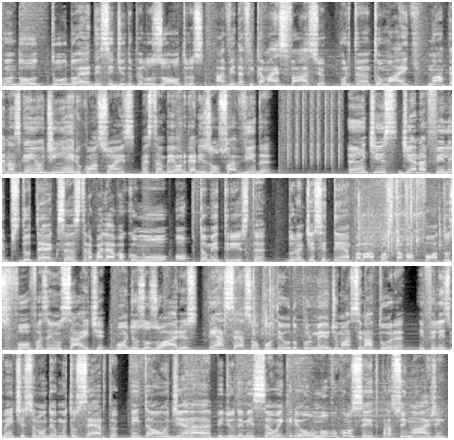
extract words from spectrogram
quando tudo é decidido pelos outros, a vida fica mais fácil. Portanto, Mike não apenas ganhou dinheiro com ações, mas também organizou sua vida. Antes, Diana Phillips, do Texas, trabalhava como optometrista. Durante esse tempo, ela postava fotos fofas em um site, onde os usuários têm acesso ao conteúdo por meio de uma assinatura. Infelizmente, isso não deu muito certo. Então, Diana pediu demissão e criou um novo conceito para sua imagem.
